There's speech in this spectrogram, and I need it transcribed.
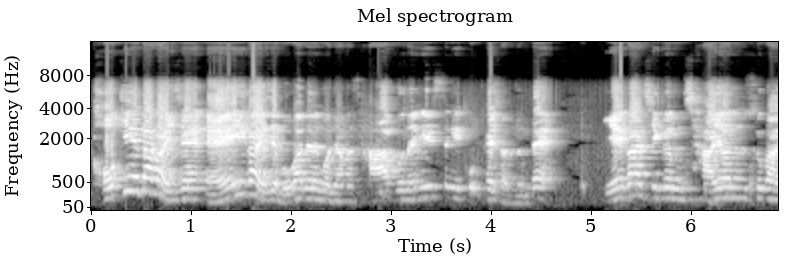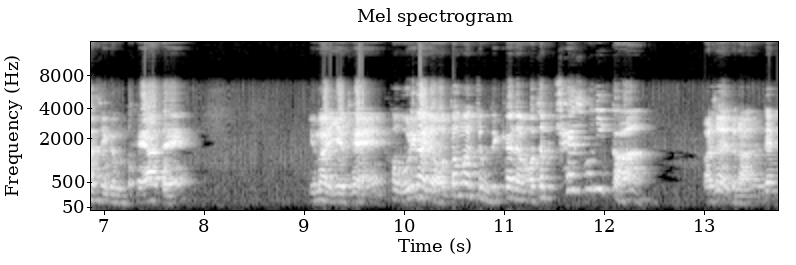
거기에다가 이제 A가 이제 뭐가 되는 거냐면 4분의 1승이 곱해졌는데 얘가 지금 자연수가 지금 돼야 돼. 이 말 이해돼? 그럼 우리가 이제 어떤 건좀 느껴야 되면 어차피 최소니까 맞아 얘들아. 근데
